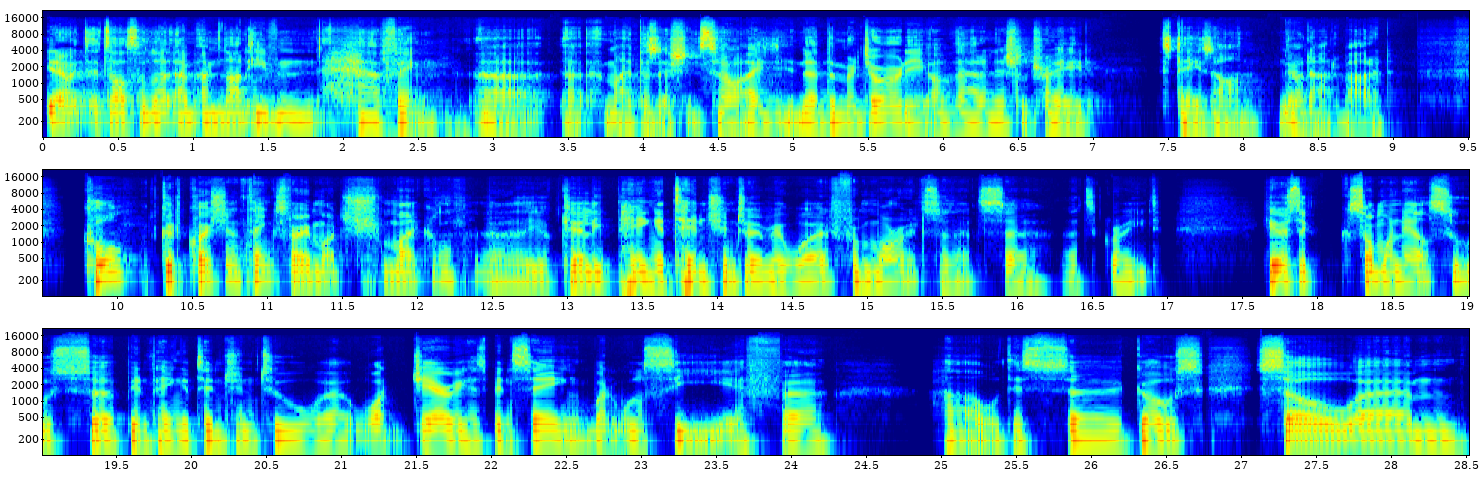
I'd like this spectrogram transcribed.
you know, it's, it's also not, I'm, I'm not even halving uh, uh, my position. So I, you know, the majority of that initial trade stays on, no yeah. doubt about it. Cool. Good question. Thanks very much, Michael. Uh, you're clearly paying attention to every word from Moritz, so that's uh, that's great. Here's a, someone else who's uh, been paying attention to uh, what Jerry has been saying, but we'll see if uh, how this uh, goes. So um,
